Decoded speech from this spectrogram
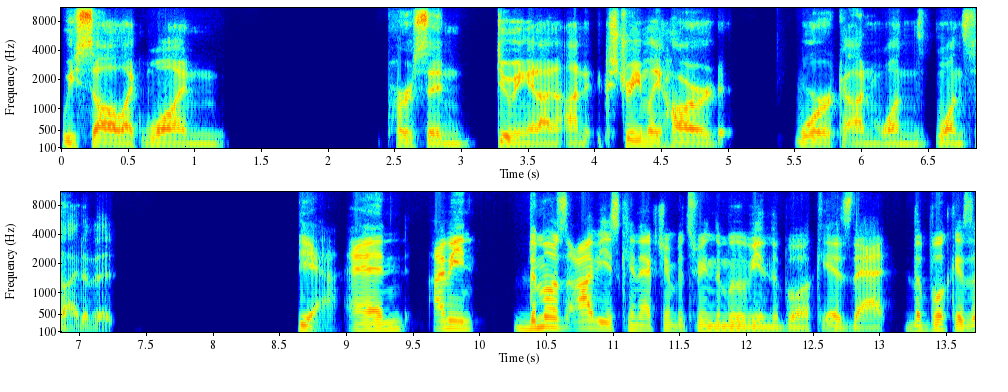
we saw like one person doing it on, on extremely hard work on one one side of it Yeah, and I mean the most obvious connection between the movie and the book is that the book is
